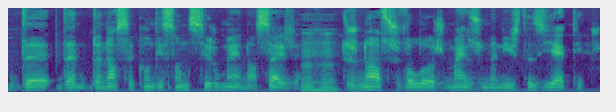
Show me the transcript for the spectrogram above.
da, da, da nossa condição de ser humano, ou seja, Uhum. dos nossos valores mais humanistas e éticos.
